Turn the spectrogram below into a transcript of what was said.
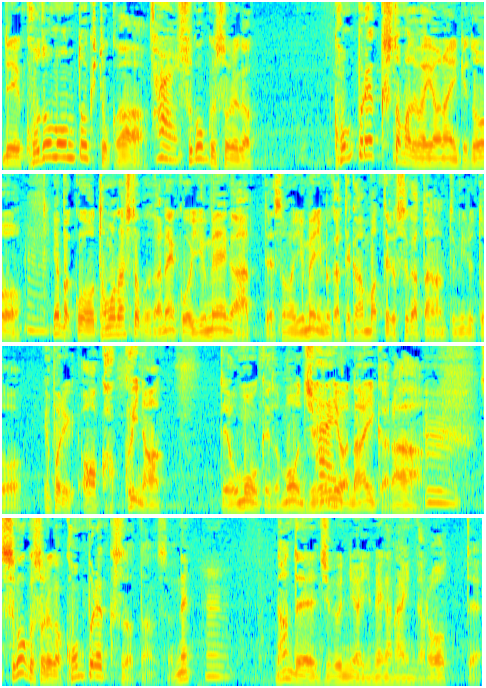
で子供の時とか、はい。すごくそれがコンプレックスとまでは言わないけど、やっぱこう友達とかがねこう夢があってその夢に向かって頑張ってる姿なんて見るとやっぱりあかっこいいなって思うけども自分にはないから、うん。すごくそれがコンプレックスだったんですよね。うん。なんで自分には夢がないんだろうって。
